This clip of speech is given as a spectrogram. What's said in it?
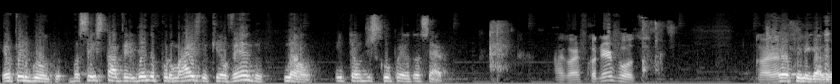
eu pergunto, você está vendendo por mais do que eu vendo? Não. Então, desculpa, eu tô certo. Agora ficou nervoso. Agora... Eu fui ligado.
